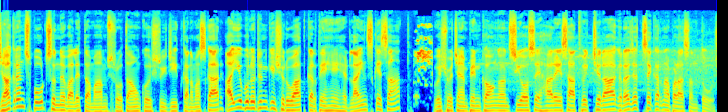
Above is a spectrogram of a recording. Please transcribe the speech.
जागरण स्पोर्ट्स सुनने वाले तमाम श्रोताओं को श्रीजीत का नमस्कार। आइए बुलेटिन की शुरुआत करते हैं हेडलाइंस के साथ। विश्व चैंपियन कॉन्ग ऑनसियो से हारे सात्विक चिराग, रजत से करना पड़ा संतोष।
